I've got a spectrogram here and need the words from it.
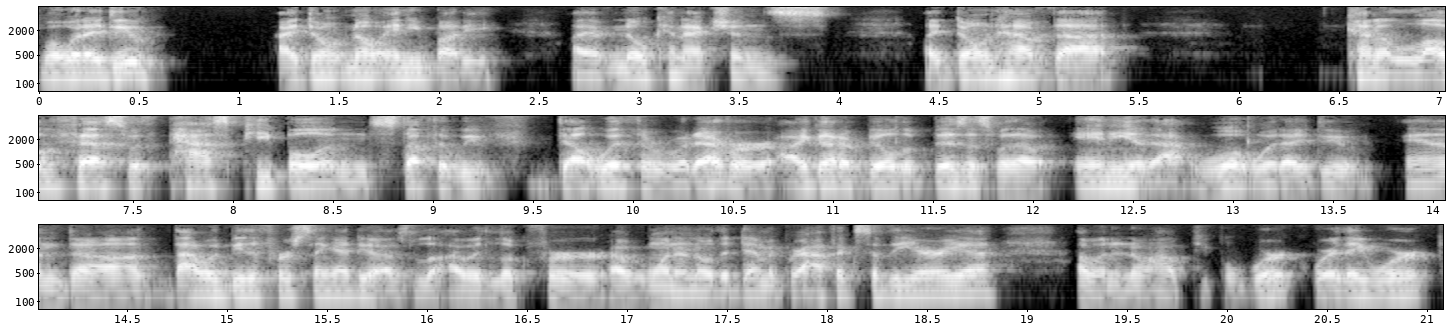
what would I do? I don't know anybody. I have no connections. I don't have that kind of love fest with past people and stuff that we've dealt with or whatever. I got to build a business without any of that. What would I do? And uh, that would be the first thing I do. I was I would look for. I want to know the demographics of the area. I want to know how people work, where they work,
